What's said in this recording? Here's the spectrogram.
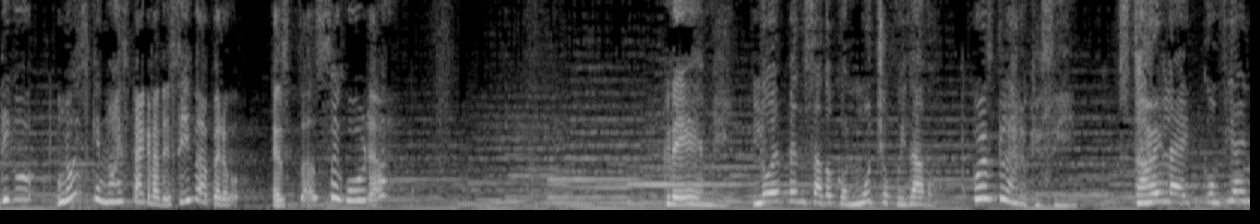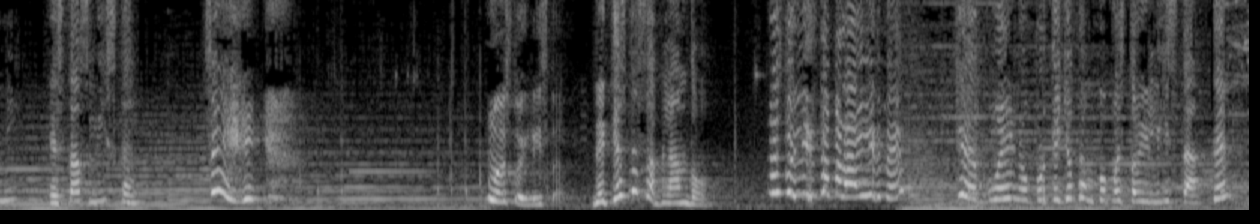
Digo, no es que no esté agradecida, pero ¿estás segura? Créeme, lo he pensado con mucho cuidado. Pues claro que sí. Starlight, confía en mí. ¿Estás lista? Sí. No estoy lista. ¿De qué estás hablando? No estoy lista para irme. ¡Qué bueno! Porque yo tampoco estoy lista. Ten.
